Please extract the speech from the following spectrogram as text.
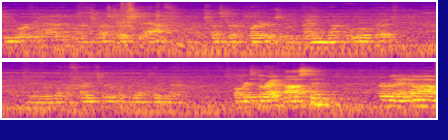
keep working at it, I trust our staff, I trust our players, we're banged up a little bit, and we're gonna fight through it, we're gonna play. Over to the right, Austin. Urban, I know how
